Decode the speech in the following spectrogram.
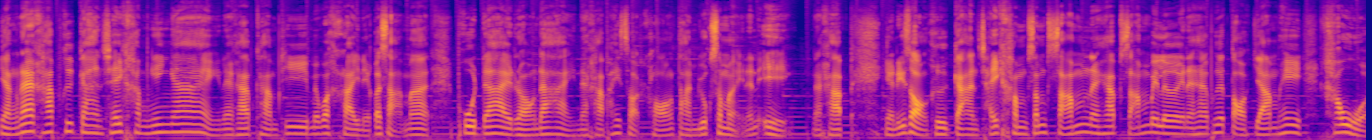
อย่างแรกครับคือการใช้คำง่ายๆนะครับคำที่ไม่ว่าใครเนี่ยก็สามารถพูดได้ร้องได้นะครับให้สอดคล้องตามยุคสมัยนั่นเองนะครับอย่างที่ 2 คือการใช้คำซ้ำๆนะครับซ้ำไปเลยนะฮะเพื่อตอกย้ำให้เข้าหัว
